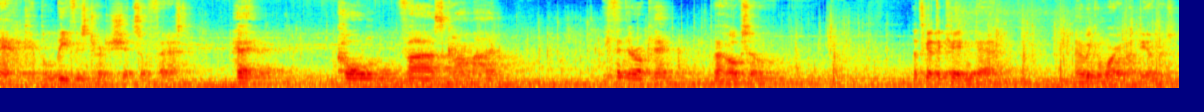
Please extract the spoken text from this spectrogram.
Man, I can't believe this turned to shit so fast. Hey, Cole, Fahz, Carmine. You think they're okay? I hope so. Let's get to Kait and Dad. Then we can worry about the others.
